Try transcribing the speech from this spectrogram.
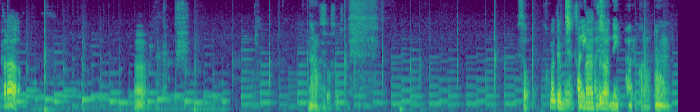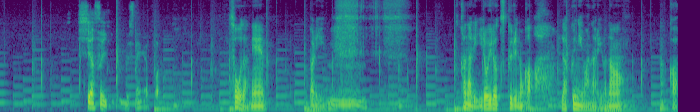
から、うん、なるほど。そうそう。そう。まあでも、近い開発が会社ね、いっぱいあるから。うん。しやすいですね、やっぱ。そうだね。やっぱり。かなりいろいろ作るのが楽にはなるよな。なんか、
